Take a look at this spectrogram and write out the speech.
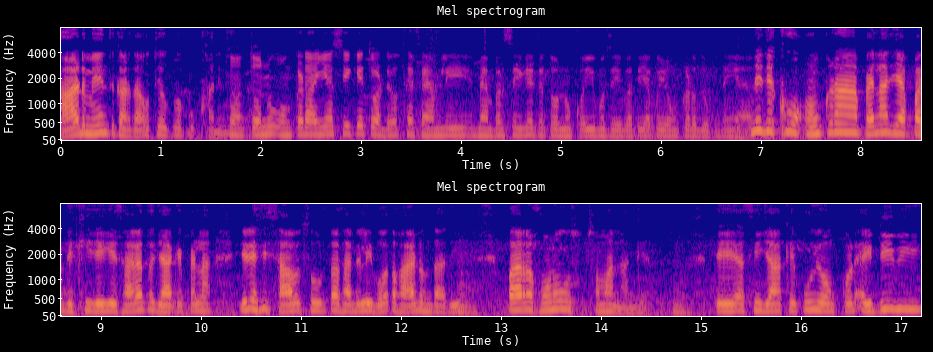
ਹਾਰਡ ਮਿਹਨਤ ਕਰਦਾ ਉੱਥੇ ਉਹ ਭੁੱਖਾ ਨਹੀਂ ਮਰਦਾ। ਤੁਹਾ- ਤੁਹਾਨੂੰ ਔਂਕੜ ਆਈਆਂ ਸੀ ਕਿ ਤੁਹਾਡੇ ਉੱਥੇ ਫੈਮਿਲੀ ਮੈਂਬਰ ਸੀਗੇ ਤੇ ਤੁਹਾਨੂੰ ਕੋਈ ਮੁਸੀਬਤ ਜਾਂ ਕੋਈ ਔਂਕੜ ਦੁੱਖ ਨਹੀਂ ਆਇਆ ਨਹੀਂ ਦੇਖੋ ਔਂਕੜਾਂ ਪਹਿਲਾਂ ਜੇ ਆਪਾਂ ਦੇਖੀ ਜਾਈਏ ਸਾਰਿਆਂ ਤੋਂ ਜਾ ਕੇ ਪਹਿਲਾਂ ਜਿਹੜੇ ਅਸੀਂ ਸਾਬਤ ਸੂਰਤਾਂ ਸਾਡੇ ਲਈ ਬਹੁਤ ਹਾਰਡ ਹੁੰਦਾ ਸੀ। ਪਰ ਹੁਣ ਉਹ ਸਮਾਂ ਲੰਘ ਗਿਆ ਤੇ ਅਸੀਂ ਜਾ ਕੇ ਕੋਈ ਔਂਕੜ ਐਡੀ ਵੀ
